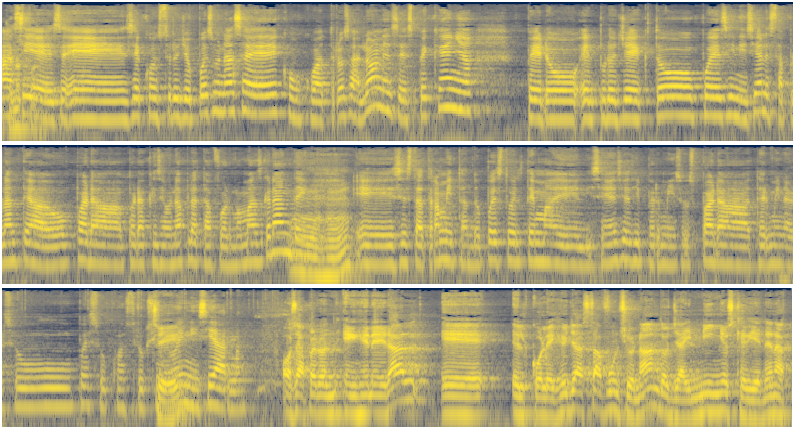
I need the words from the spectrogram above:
Así es, eh, se construyó pues una sede con cuatro salones, es pequeña, pero el proyecto pues inicial está planteado para, para que sea una plataforma más grande. Eh, se está tramitando pues todo el tema de licencias y permisos para terminar su, pues, su construcción o iniciarla. O sea, pero en, general eh, el colegio ya está funcionando, ya hay niños que vienen a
